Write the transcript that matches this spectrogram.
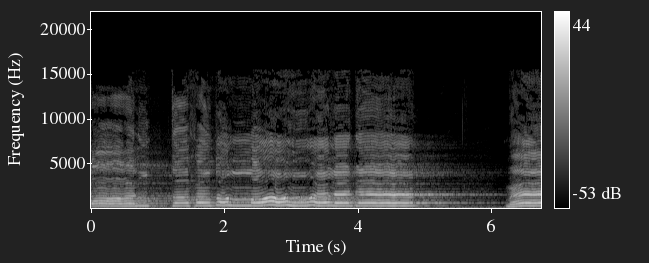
قالوا اتخذ الله ولدا. ما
